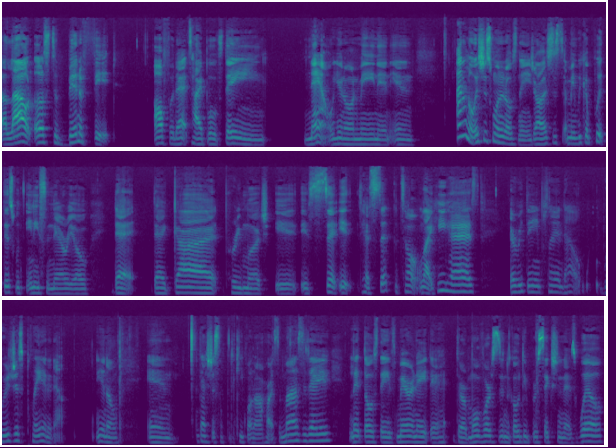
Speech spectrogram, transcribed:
allowed us to benefit off of that type of thing now. You know what I mean? And and I don't know. It's just one of those things, y'all. It's just, I mean, we could put this with any scenario that that God pretty much is set. It has set the tone. Like He has everything planned out. We're just playing it out, you know. And that's just something to keep on our hearts and minds today. Let those things marinate. There, there are more verses in the Go Deeper section as well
